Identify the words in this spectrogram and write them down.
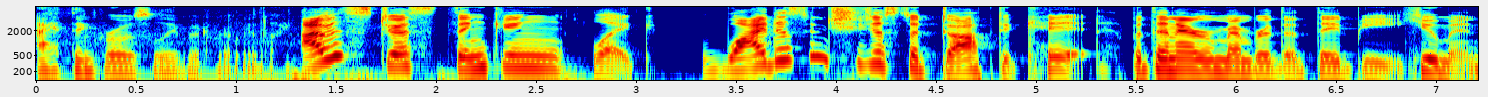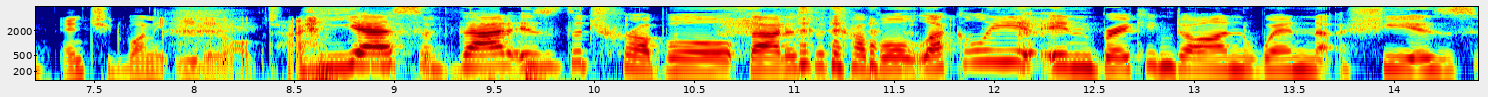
I think Rosalie would really like it. I was just thinking, like, why doesn't she just adopt a kid? But then I remembered that they'd be human and she'd want to eat it all the time. yes, that is the trouble. That is the trouble. Luckily, in Breaking Dawn, when she is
